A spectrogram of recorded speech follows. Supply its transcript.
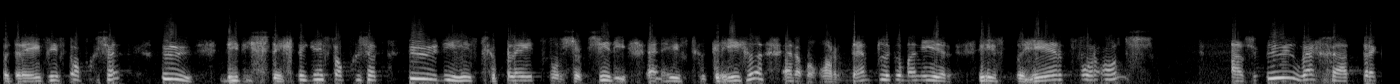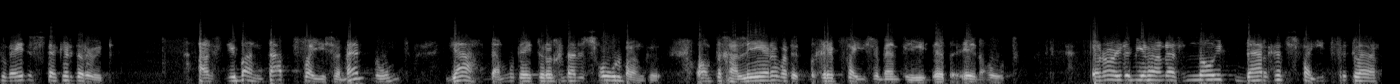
bedrijf heeft opgezet, u die die stichting heeft opgezet, u die heeft gepleit voor subsidie en heeft gekregen en op een ordentelijke manier heeft beheerd voor ons. Als u weggaat, trekken wij de stekker eruit. Als die man dat faillissement noemt, ja, dan moet hij terug naar de schoolbanken. Om te gaan leren wat het begrip faillissement inhoudt. Roy de Miranda is nooit nergens failliet verklaard.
